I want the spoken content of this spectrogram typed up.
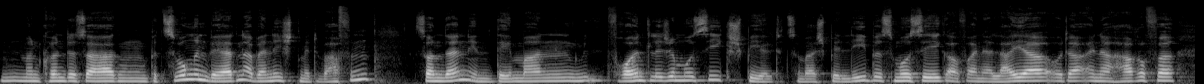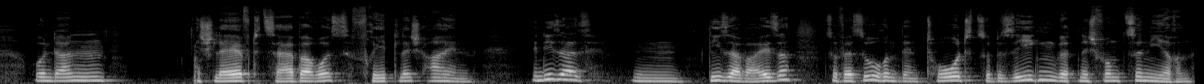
man könnte sagen, bezwungen werden, aber nicht mit Waffen, sondern indem man freundliche Musik spielt, zum Beispiel Liebesmusik auf einer Leier oder einer Harfe und dann schläft Cerberus friedlich ein. In dieser, in dieser Weise zu versuchen, den Tod zu besiegen, wird nicht funktionieren.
